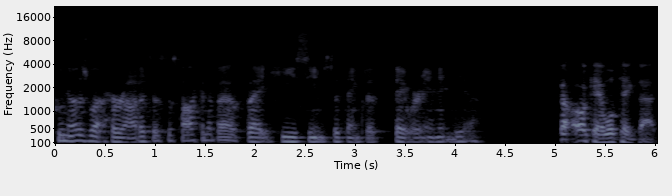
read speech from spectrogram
who knows what Herodotus is talking about, but he seems to think that they were in India. But, okay, we'll take that.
